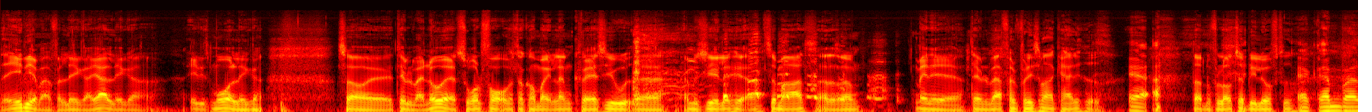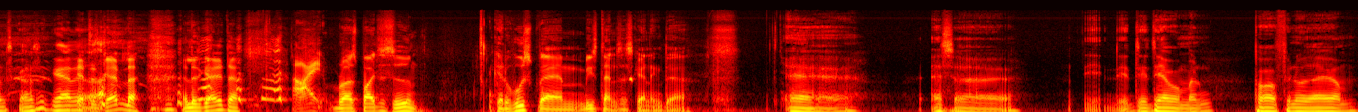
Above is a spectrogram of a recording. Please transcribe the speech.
Eddie er i hvert fald lækker. Jeg er lækker. Eddies mor er lækker. Så øh, det vil være noget af et sort for, hvis der kommer en eller anden kvasi ud af, af Michelle her til Mart. Altså. Men øh, det vil i hvert fald få lige så meget kærlighed, Ja. når den får lov til at blive luftet. Ja, grimme børn skal også gerne. Ja, det skal den da. Det er lidt galt der. Nej, bro, spøj til siden. Kan du huske, hvad misdannelsesscanning det er? Øh, altså, det, det er der, hvor man prøver at finde ud af, om,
